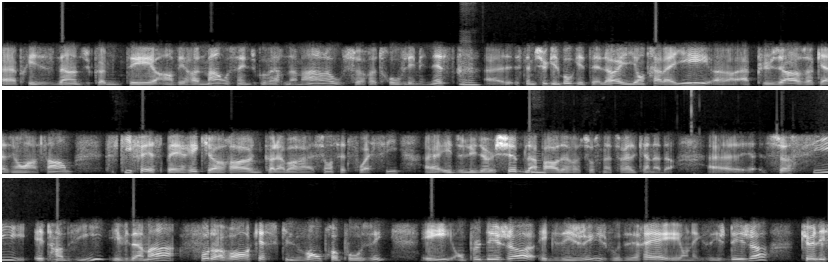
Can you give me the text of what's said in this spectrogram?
euh, président du comité environnement au sein du gouvernement, là, où se retrouvent les ministres. Euh, C'était M. Guilbeault qui était là et ils ont travaillé euh, à plusieurs occasions ensemble, ce qui fait espérer qu'il y aura une collaboration cette fois-ci euh, et du leadership de la part de Ressources naturelles Canada. Euh, ceci étant dit, évidemment, faudra voir qu'est-ce qu'ils vont proposer et on peut déjà exiger, je vous dirais, et on exige déjà que les,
